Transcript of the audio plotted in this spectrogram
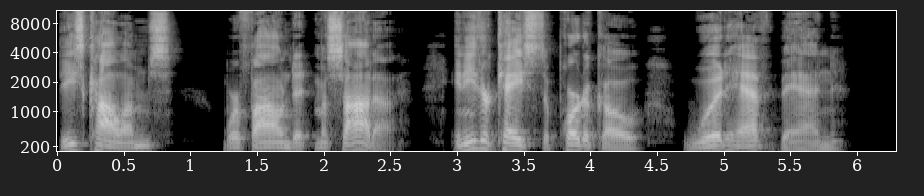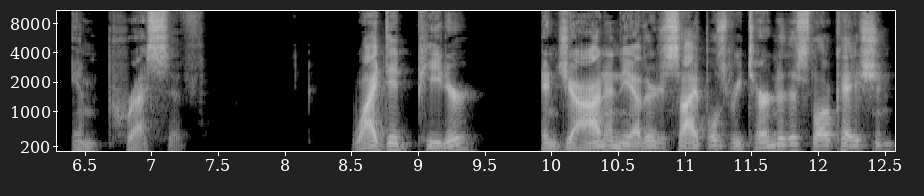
These columns were found at Masada. In either case, the portico would have been impressive. Why did Peter and John and the other disciples return to this location?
